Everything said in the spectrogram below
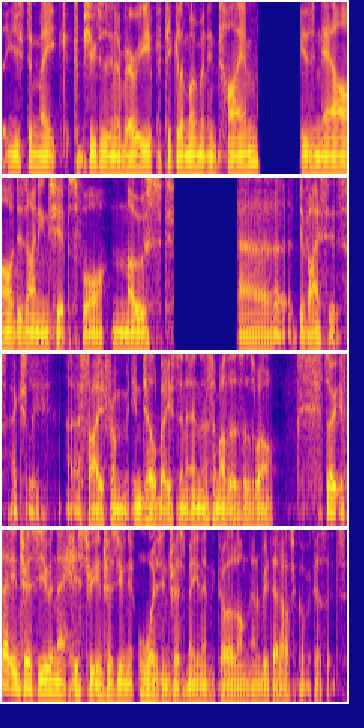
that used to make computers in a very particular moment in time, is now designing chips for most uh, devices, actually, aside from Intel based and, and some others as well. So if that interests you and that history interests you and it always interests me, then go along and read that article because it's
